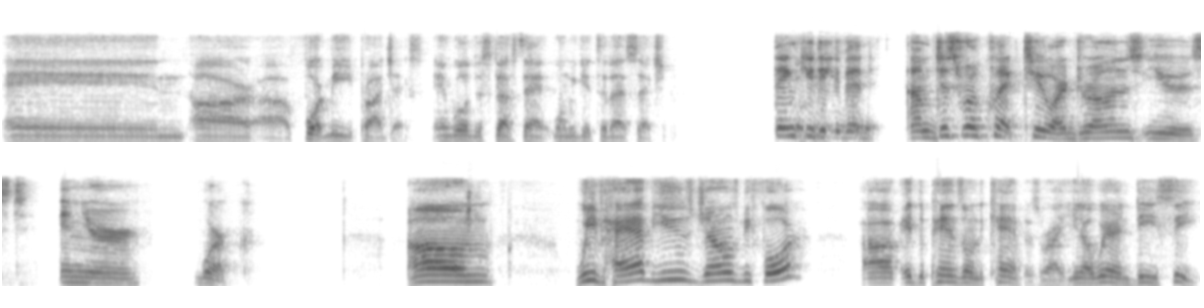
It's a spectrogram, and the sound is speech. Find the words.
and our uh, Fort Meade projects, and we'll discuss that when we get to that section. Thank you. David. Um, just real quick too, are drones used in your work? Um, we've have used drones before. Uh, it depends on the campus, right? You know, we're in DC,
